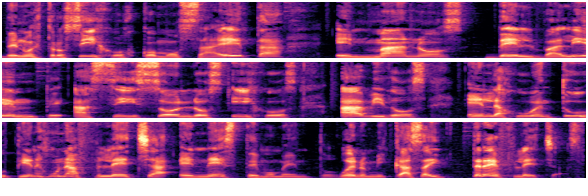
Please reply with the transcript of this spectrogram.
de nuestros hijos como saeta en manos del valiente. Así son los hijos ávidos en la juventud. Tienes una flecha en este momento. Bueno, en mi casa hay tres flechas.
